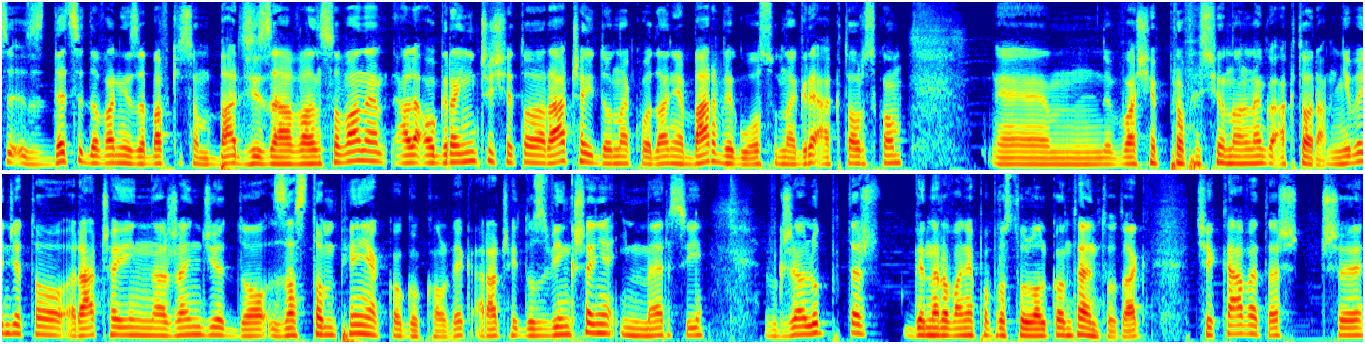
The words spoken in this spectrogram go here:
zdecydowanie zabawki są bardziej zaawansowane, ale ograniczy się to raczej do nakładania barwy głosu na grę aktorską, właśnie profesjonalnego aktora. Nie będzie to raczej narzędzie do zastąpienia kogokolwiek, a raczej do zwiększenia imersji w grze lub też generowania po prostu lol contentu, tak? Ciekawe też, czy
